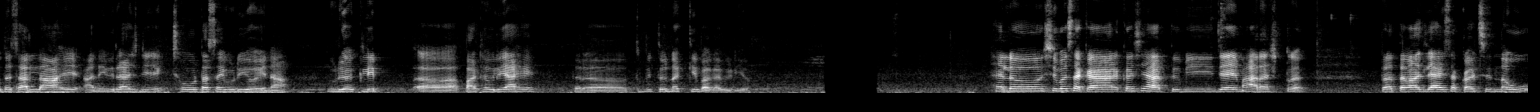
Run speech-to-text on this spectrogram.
उद्या चालला आहे आणि विराजने एक छोटासा व्हिडिओ आहे ना व्हिडिओ क्लिप पाठवली आहे. तर तुम्ही तो नक्की बघा व्हिडिओ. हॅलो शुभ सकाळ. कसे आहात तुम्ही? जय महाराष्ट्र. तर आता वाजले आहे सकाळचे नऊ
